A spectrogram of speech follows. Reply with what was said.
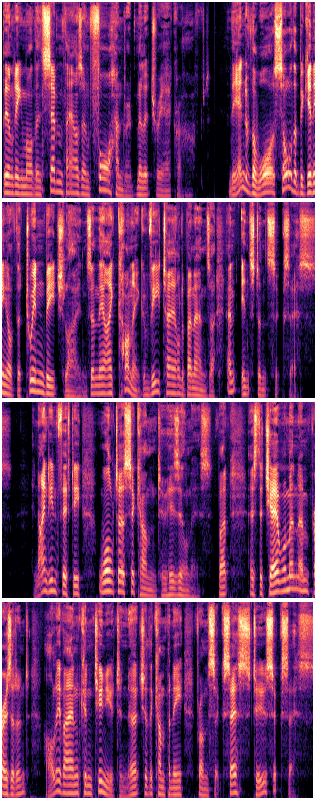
building more than 7,400 military aircraft. The end of the war saw the beginning of the twin Beech lines and the iconic V tailed Bonanza, an instant success. In 1950, Walter succumbed to his illness, but as the chairwoman and president, Olive Ann continued to nurture the company from success to success.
